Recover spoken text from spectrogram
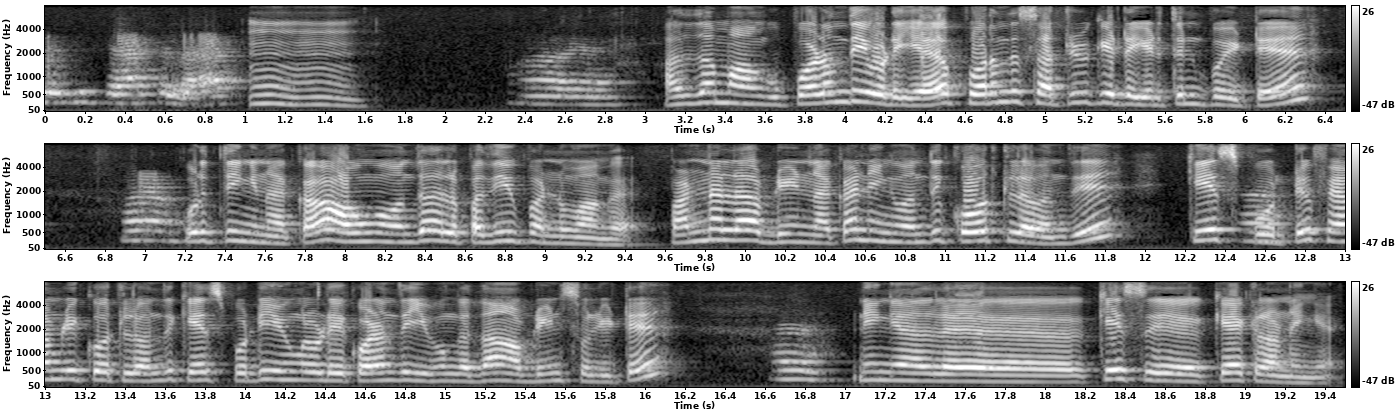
இருந்து கேட்கல. ம் ம். ஆ, அதுதாம்மா அவங்க குழந்தையுடைய பிறந்த சர்டிஃபிகேட்டை எடுத்துன்னு போயிட்டு கொடுத்தீங்கனாக்கா அவங்க வந்து அதில் பதிவு பண்ணுவாங்க. பண்ணலை அப்படின்னாக்கா நீங்கள் வந்து கோர்ட்டில் வந்து கேஸ் போட்டு ஃபேமிலி கோர்ட்டில் வந்து கேஸ் போட்டு இவங்களுடைய குழந்தை இவங்க தான் அப்படின்னு சொல்லிட்டு நீங்கள் அதில் கேஸு கேட்கலாம் நீங்கள்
